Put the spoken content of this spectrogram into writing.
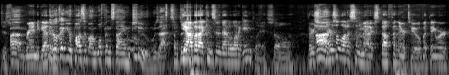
just Um, ran together. It looked like you were positive on Wolfenstein 2. Was that something? yeah, but I consider that a lot of gameplay. So there's Ah. there's a lot of cinematic stuff in there too, but they were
